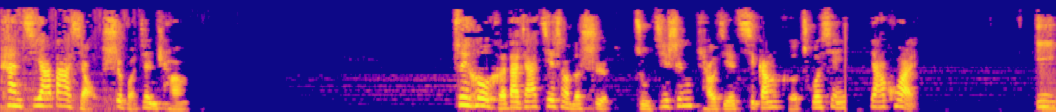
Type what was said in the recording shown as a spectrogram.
看气压大小是否正常。最后和大家介绍的是。主机身调节气缸和搓线压块。一、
